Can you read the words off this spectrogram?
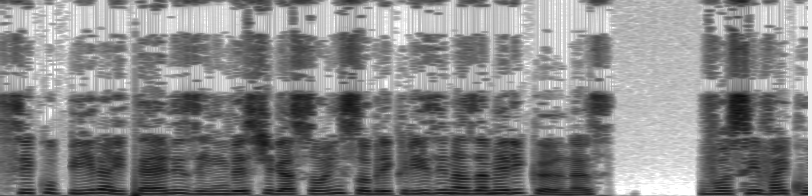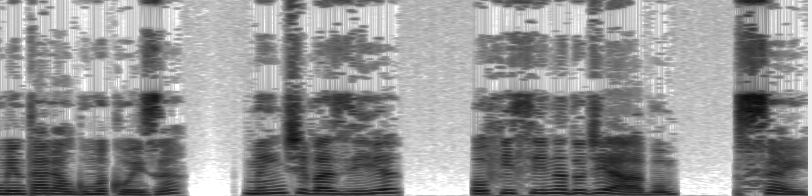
Sicupira e Teles em investigações sobre crise nas Americanas. Você vai comentar alguma coisa? Mente vazia? Oficina do Diabo. Sei.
